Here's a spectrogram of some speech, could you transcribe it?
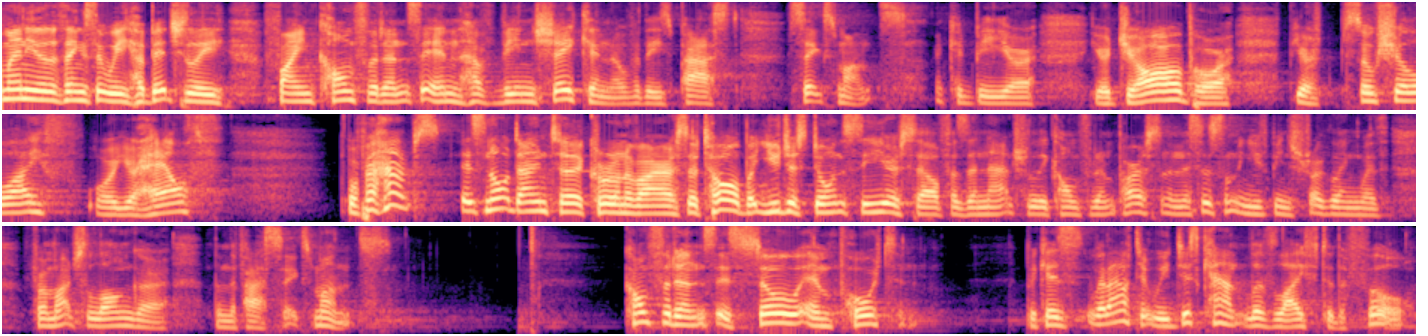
many of the things that we habitually find confidence in have been shaken over these past six months. It could be your, your job or your social life or your health. Or perhaps it's not down to coronavirus at all, but you just don't see yourself as a naturally confident person. And this is something you've been struggling with for much longer than the past six months. Confidence is so important because without it, we just can't live life to the full.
